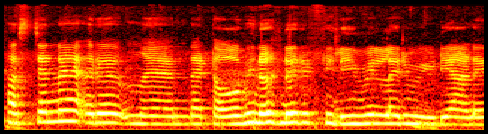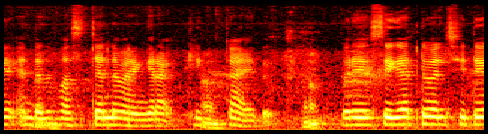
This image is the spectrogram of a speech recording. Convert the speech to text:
ഫസ്റ്റ് തന്നെ ഒരു എന്താ ടോമിനോന്റെ ഒരു ഫിലിമുള്ള ഒരു വീഡിയോ ആണ് എന്റെ അത് ഫസ്റ്റ് തന്നെ ഭയങ്കര ക്ലിക്ക് ആയത്. ഒരു സിഗരറ്റ് വലിച്ചിട്ട്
